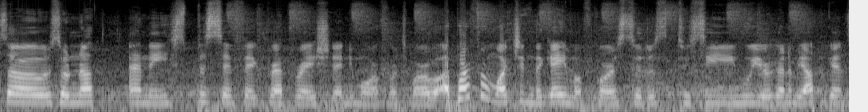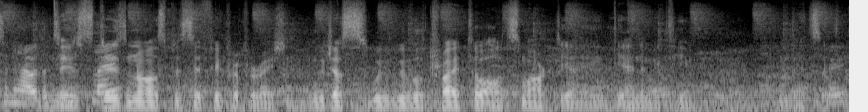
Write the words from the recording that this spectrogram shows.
So so not any specific preparation anymore for tomorrow. Apart from watching the game, of course, to to see who you're going to be up against and how the teams There's, play. there's no specific preparation. We just we, we will try to outsmart the the enemy team. And that's Okay. it.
